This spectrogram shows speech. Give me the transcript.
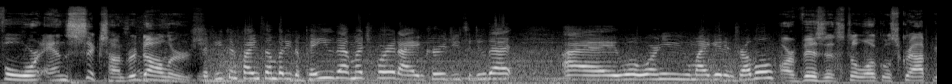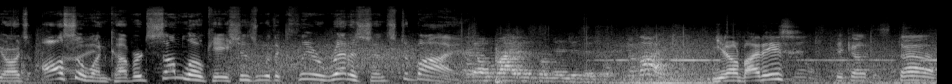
four and six hundred dollars. If you can find somebody to pay you that much for it, I encourage you to do that. I will warn you, you might get in trouble. Our visits to local scrapyards also uncovered some locations with a clear reticence to buy. I don't buy this from individuals. You don't buy these? Because está,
